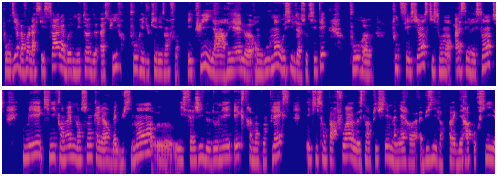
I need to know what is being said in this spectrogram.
pour dire bah voilà c'est ça la bonne méthode à suivre pour éduquer les enfants. Et puis il y a un réel engouement aussi de la société pour toutes ces sciences qui sont assez récentes, mais qui quand même n'en sont qu'à leur balbutiement, euh, où il s'agit de données extrêmement complexes et qui sont parfois euh, simplifiées de manière euh, abusive, avec des raccourcis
